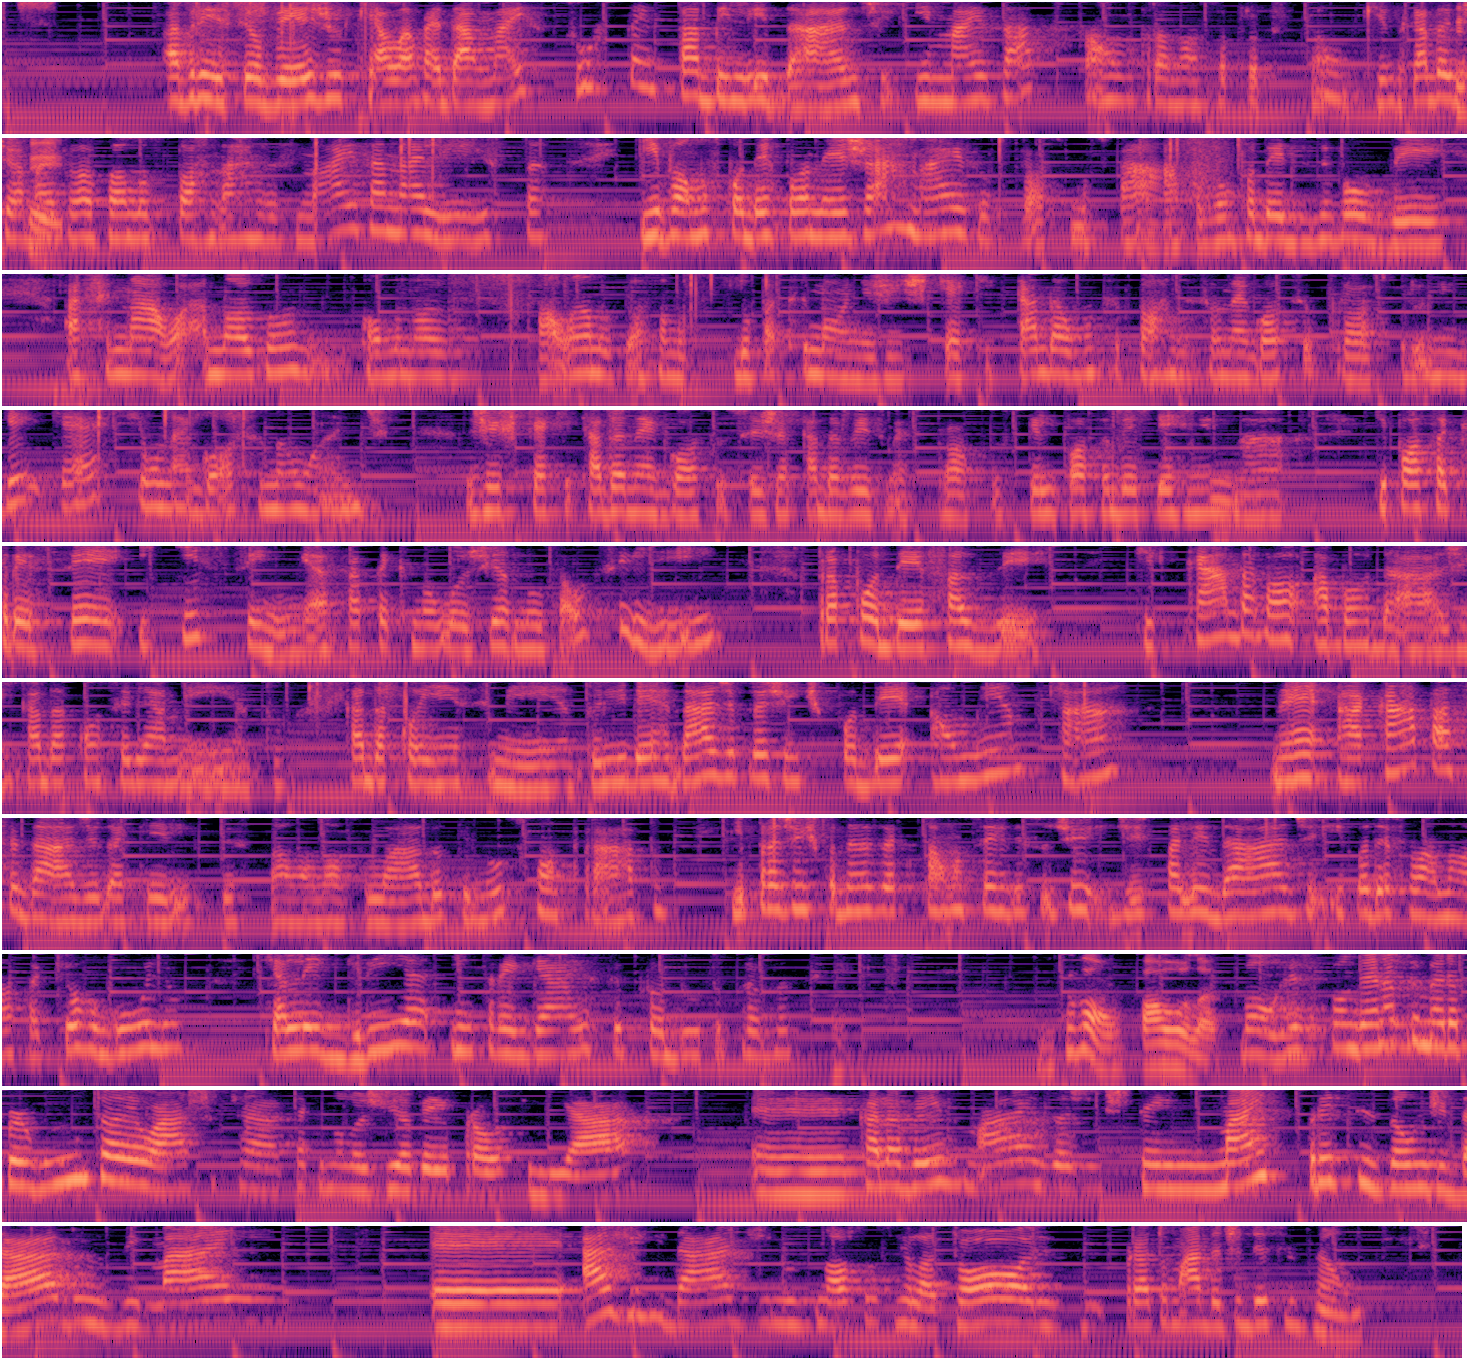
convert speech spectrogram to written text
Fabrício, eu vejo que ela vai dar mais sustentabilidade e mais ação para a nossa profissão, que cada Perfeito. dia mais nós vamos tornar-nos mais analistas e vamos poder planejar mais os próximos passos, vamos poder desenvolver Afinal, nós, como nós falamos, nós somos do patrimônio, a gente quer que cada um se torne seu negócio próspero. Ninguém quer que um negócio não ande. A gente quer que cada negócio seja cada vez mais próspero, que ele possa determinar, que possa crescer e que sim, essa tecnologia nos auxilie para poder fazer que cada abordagem, cada aconselhamento, cada conhecimento, liberdade para a gente poder aumentar né, a capacidade daqueles que estão ao nosso lado, que nos contratam, e para a gente poder executar um serviço de, de qualidade e poder falar: nossa, que orgulho, que alegria entregar esse produto para você. Muito bom, Paula. Bom, respondendo a primeira pergunta, eu acho que a tecnologia veio para auxiliar. É, cada vez mais a gente tem mais precisão de dados e mais é, agilidade nos nossos relatórios para tomada de decisão.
